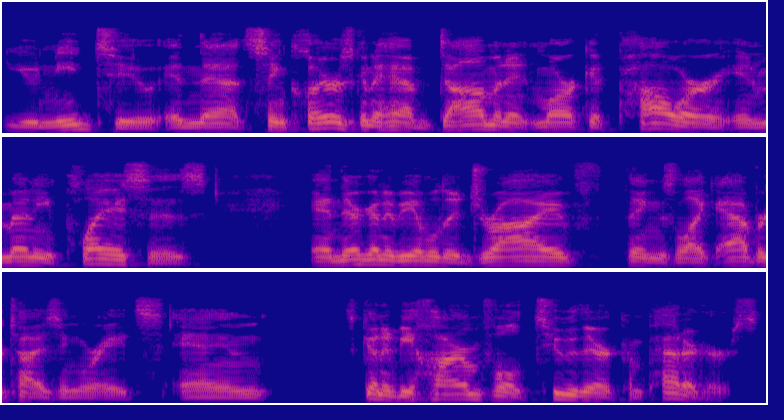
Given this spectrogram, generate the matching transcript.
you need to, in that Sinclair is going to have dominant market power in many places, and they're going to be able to drive things like advertising rates, and it's going to be harmful to their competitors.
